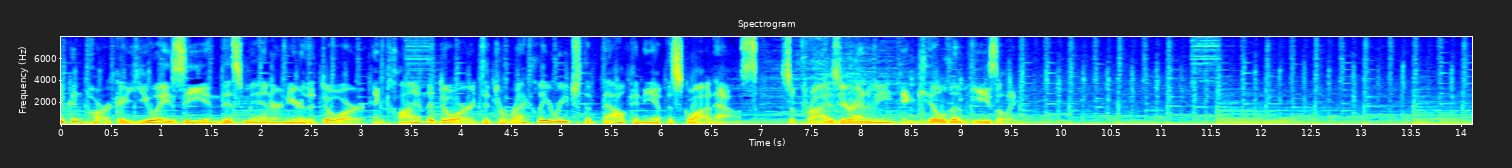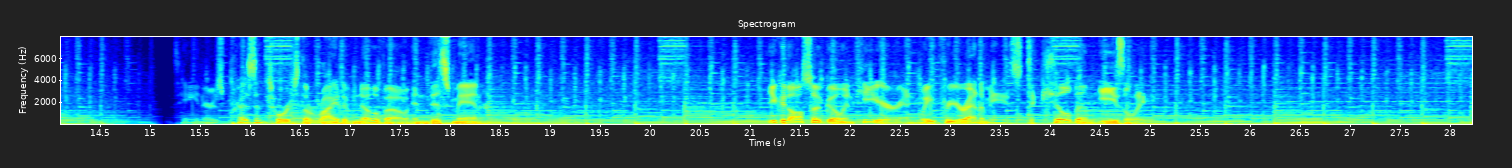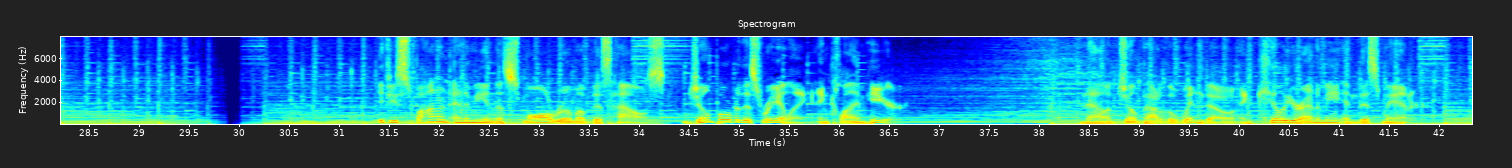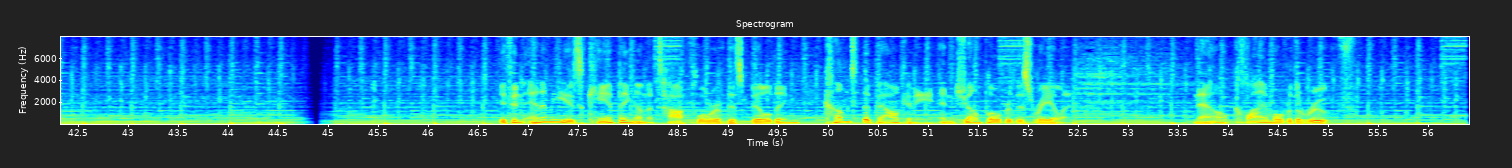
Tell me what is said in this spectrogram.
You can park a UAZ in this manner near the door and climb the door to directly reach the balcony of the squad house, surprise your enemy, and kill them easily. Containers present towards the right of Novo in this manner. You could also go in here and wait for your enemies to kill them easily. If you spot an enemy in the small room of this house, jump over this railing and climb here. Now jump out of the window and kill your enemy in this manner. If an enemy is camping on the top floor of this building, come to the balcony and jump over this railing. Now climb over the roof.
